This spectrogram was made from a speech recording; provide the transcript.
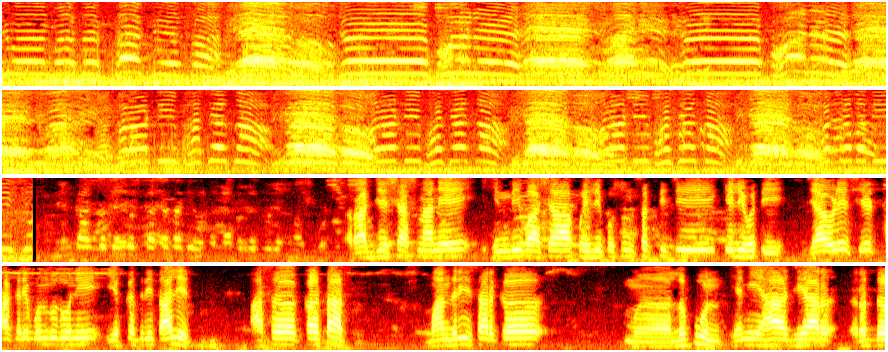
बाळासाहेब ठाकरे यांचा. जय भवानी. जय भवानी. मराठी भाषेचा. मराठी भाषेचा. मराठी भाषेचा. छत्रपती शिव राज्य शासनाने हिंदी भाषा पहिलीपासून सक्तीची केली होती. ज्यावेळेस हे ठाकरे बंधू दोन्ही एकत्रित आलेत असं कळताच मांजरीसारखं लपून यांनी हा जी आर रद्द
